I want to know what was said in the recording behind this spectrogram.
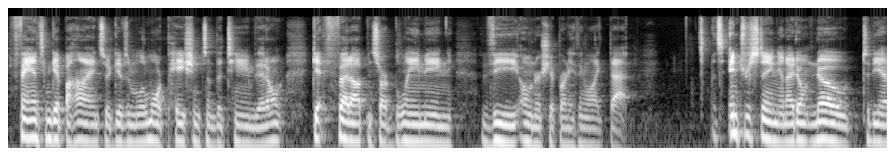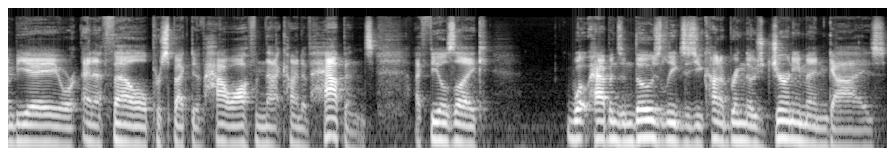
fans can get behind so it gives them a little more patience in the team. They don't get fed up and start blaming the ownership or anything like that. It's interesting and i don't know to the nba or nfl perspective how often that kind of happens. I feels like what happens in those leagues is you kind of bring those journeyman guys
